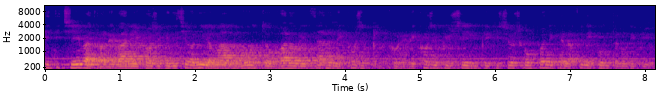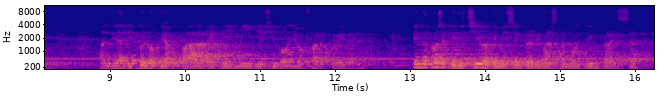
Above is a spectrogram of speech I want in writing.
e, diceva, tra le varie cose che diceva, lui amava molto valorizzare le cose piccole, le cose più semplici, sono quelle che alla fine contano di più, al di là di quello che appare, che i media si vogliono far credere. E una cosa che diceva, che mi è sempre rimasta molto impressa,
